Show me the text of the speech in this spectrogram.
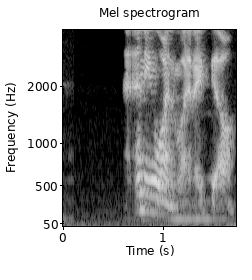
anyone would, I feel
